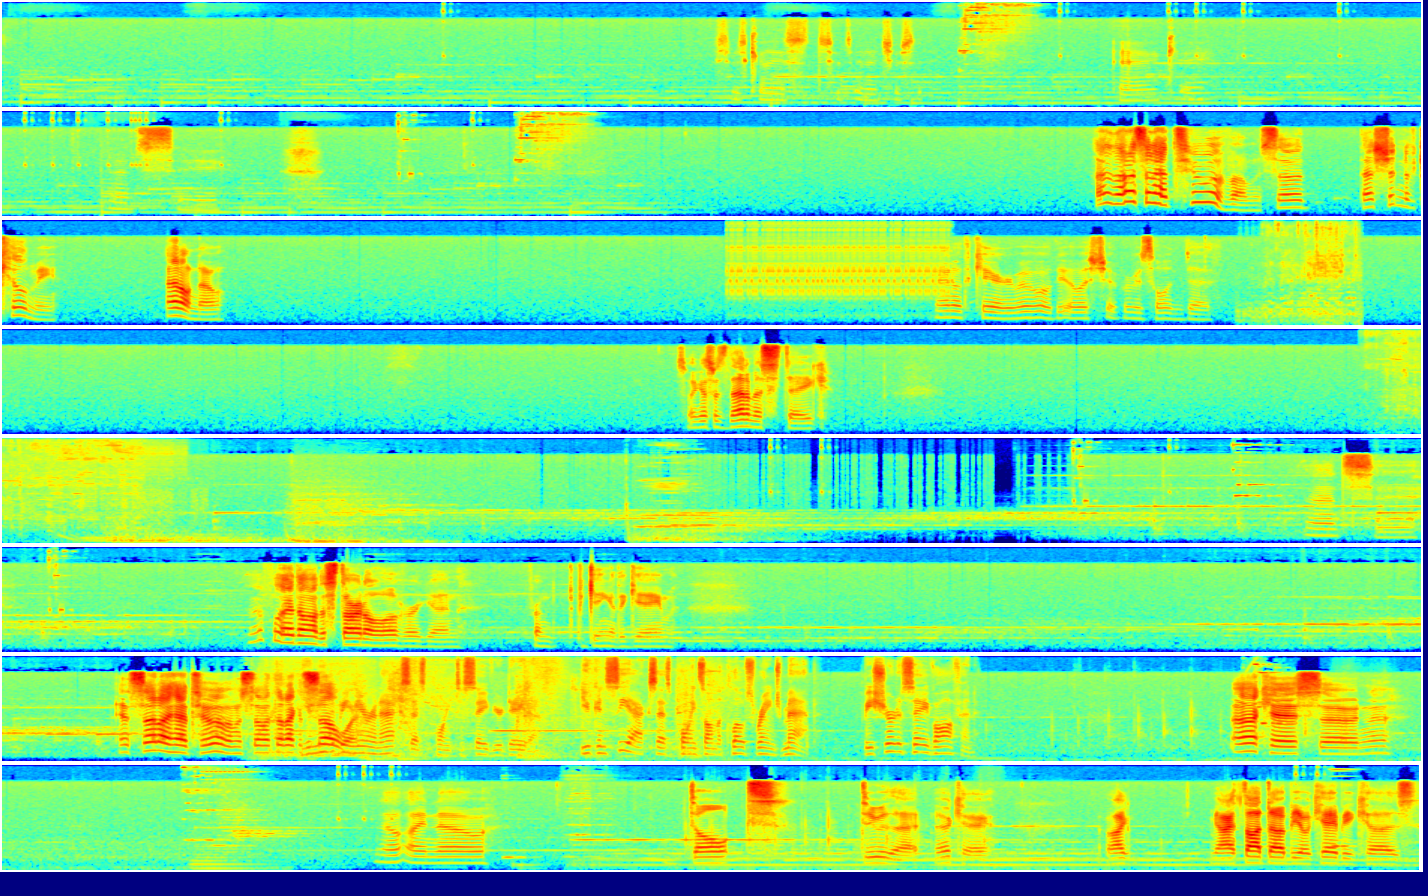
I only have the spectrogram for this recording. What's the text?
Had two of them, so that shouldn't have killed me. I don't know. And with care, removal of the OS chip will result in death. So I guess was that a mistake? To start all over again from the beginning of the game. It said I had two of them, so I thought I could You need sell to be one. near an access point to save your data. You can see access points on the close range map. Be sure to save often. Okay, so no. I know. Don't do that. Okay. I, I mean, I thought that would be okay because.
